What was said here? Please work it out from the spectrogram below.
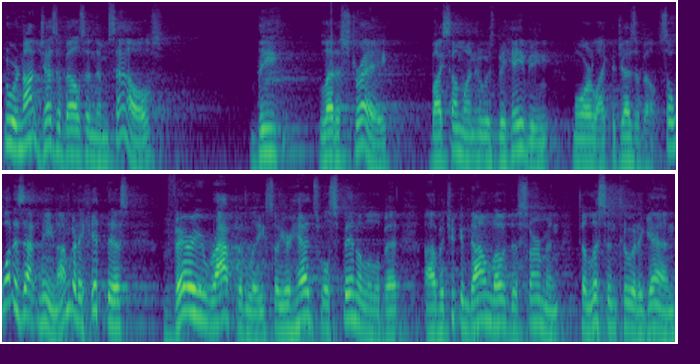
who are not Jezebels in themselves be led astray by someone who is behaving more like a Jezebel. So, what does that mean? I'm going to hit this very rapidly so your heads will spin a little bit, uh, but you can download the sermon to listen to it again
